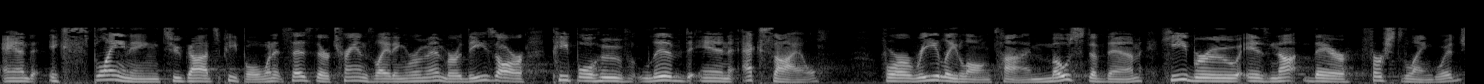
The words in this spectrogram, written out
and explaining to God's people. When it says they're translating, remember, these are people who've lived in exile for a really long time. Most of them, Hebrew is not their first language.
